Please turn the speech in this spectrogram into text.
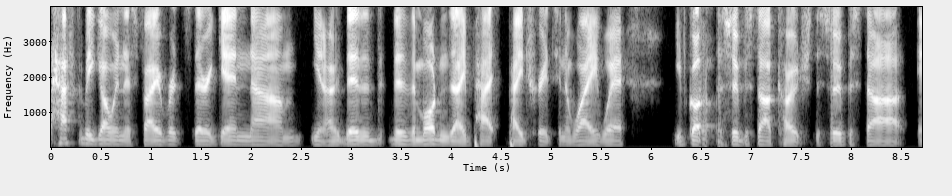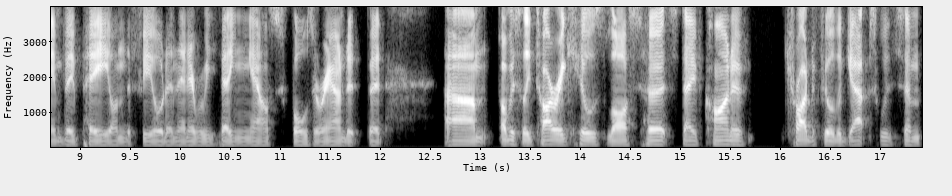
have to be going as favourites. They're again, um, you know, they're the, they're the modern day pa- Patriots in a way where you've got the superstar coach, the superstar MVP on the field, and then everything else falls around it. But um, obviously, Tyreek Hill's loss hurts. They've kind of tried to fill the gaps with some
